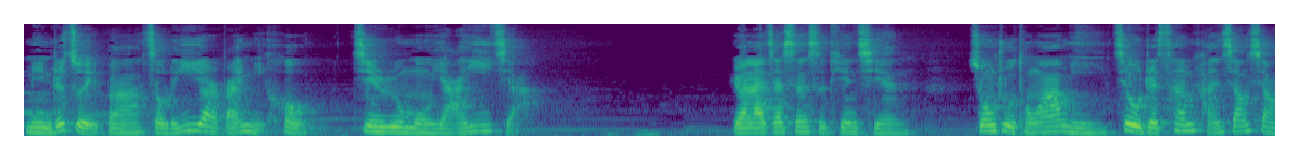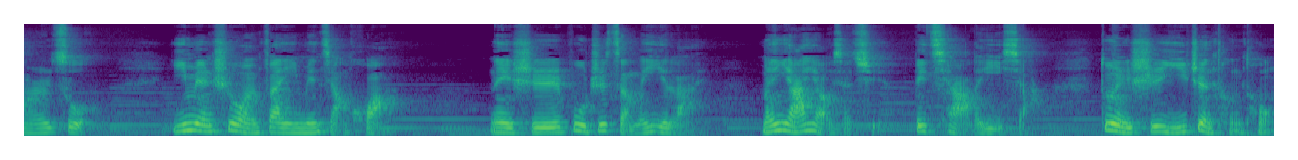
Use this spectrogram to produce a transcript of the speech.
抿着嘴巴走了一二百米后，进入某牙医家。原来在三四天前，宗助同阿米就着餐盘相向而坐，一面吃晚饭一面讲话。那时不知怎么一来，门牙咬下去被卡了一下，顿时一阵疼痛。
